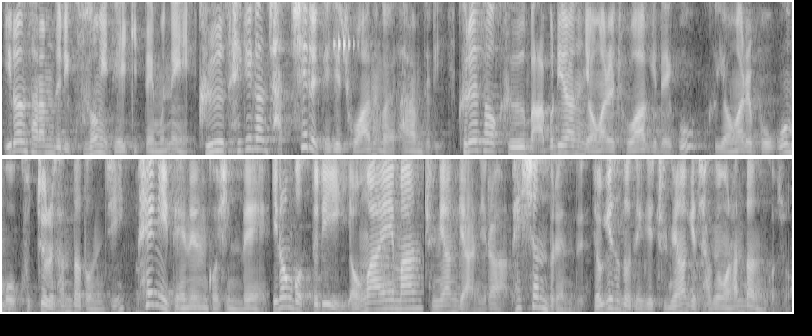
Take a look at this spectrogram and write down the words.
이런 사람들이 구성이 돼 있기 때문에 그 세계관 자체를 되게 좋아하는 거예요 사람들이. 그래서 그 마블이라는 영화를 좋아하게 되고 그 영화를 보고 뭐 굿즈를 산다든지 팬이 되는 것인데 이런 것들이 영화에만 중요한 게 아니라 패션 브랜드. 여기서도 되게 중요하게 작용을 한다는 거죠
